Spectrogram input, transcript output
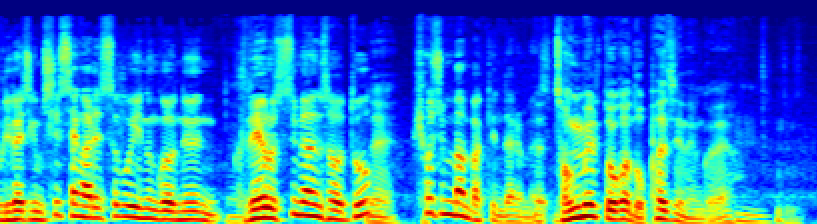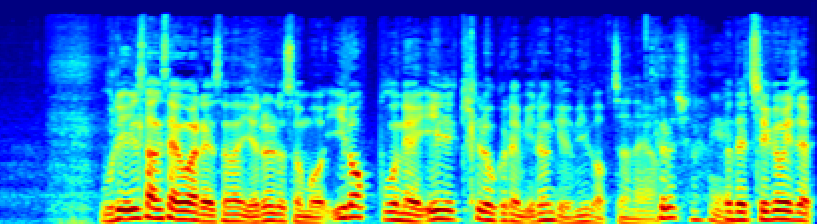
우리가 지금 실생활에 쓰고 있는 거는 그대로 쓰면서도 네. 표준만 바뀐다는 네, 말씀. 정밀도가 높아지는 거예요. 우리 일상생활에서는 예를 들어서 뭐 1억 분의 1kg 이런 게 의미가 없잖아요. 그렇죠. 예. 근데 지금 이제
